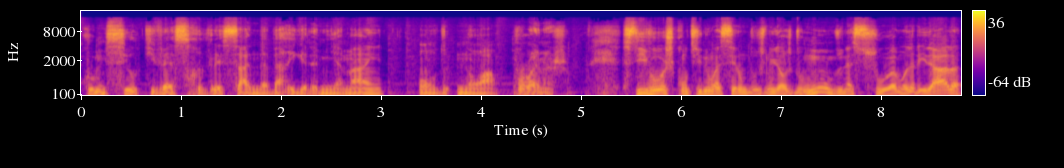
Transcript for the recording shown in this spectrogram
como se eu tivesse regressado na barriga da minha mãe, onde não há problemas. Steve hoje continua a ser um dos melhores do mundo na sua modalidade,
